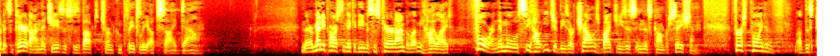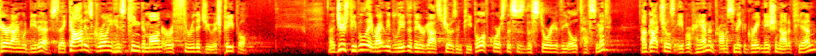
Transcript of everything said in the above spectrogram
But it's a paradigm that Jesus is about to turn completely upside down. And there are many parts of Nicodemus' paradigm, but let me highlight four, and then we will see how each of these are challenged by Jesus in this conversation. First point of, of this paradigm would be this that God is growing his kingdom on earth through the Jewish people. Now, Jewish people, they rightly believe that they are God's chosen people. Of course, this is the story of the Old Testament. How God chose Abraham and promised to make a great nation out of him,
